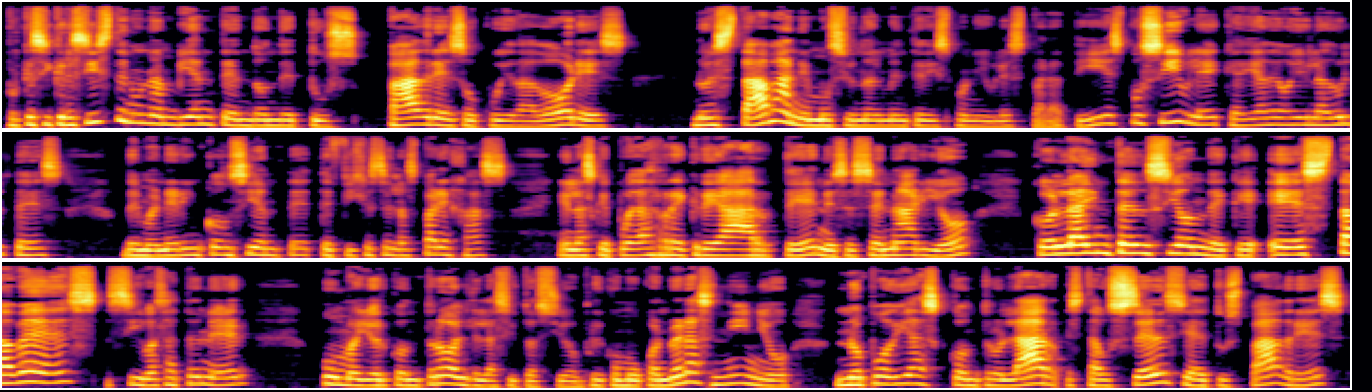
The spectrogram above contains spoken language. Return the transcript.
Porque si creciste en un ambiente en donde tus padres o cuidadores no estaban emocionalmente disponibles para ti, es posible que a día de hoy en la adultez, de manera inconsciente, te fijes en las parejas en las que puedas recrearte en ese escenario con la intención de que esta vez sí vas a tener un mayor control de la situación, porque como cuando eras niño no podías controlar esta ausencia de tus padres,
